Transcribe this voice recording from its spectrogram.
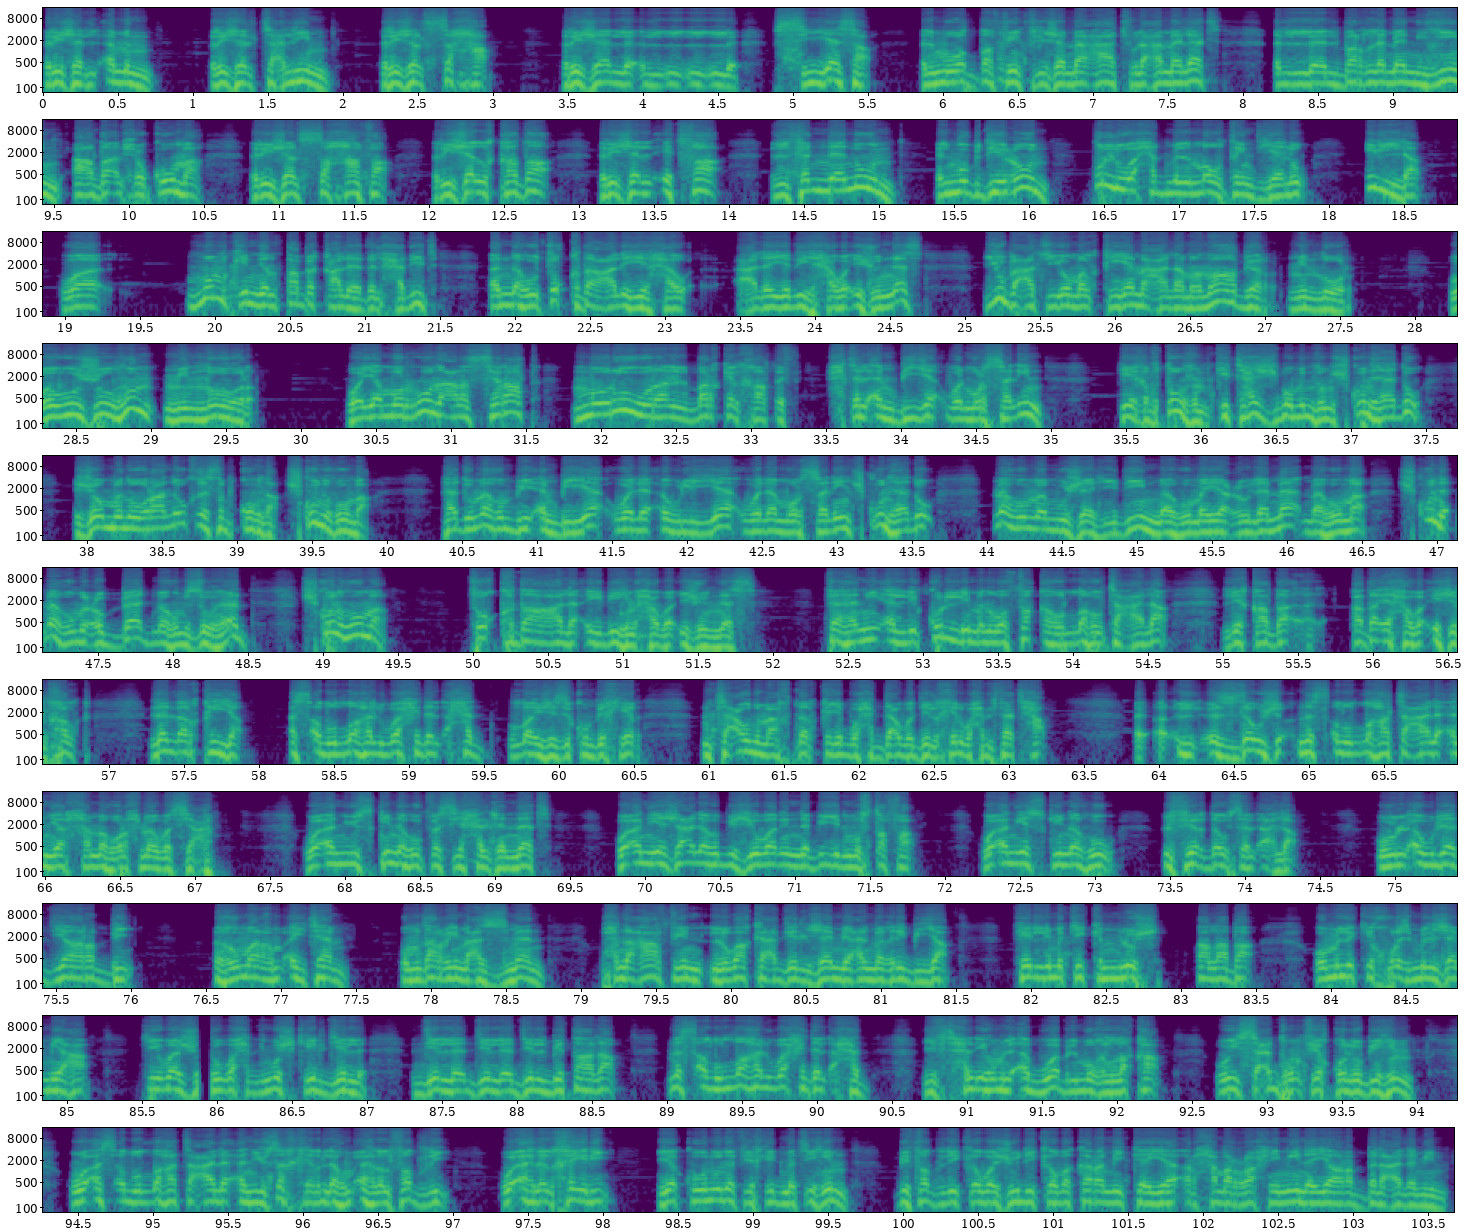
رجال الأمن رجال التعليم رجال الصحة رجال ال- ال- السياسة الموظفين في الجماعات والعملات ال- البرلمانيين أعضاء الحكومة رجال الصحافة رجال القضاء رجال الإطفاء الفنانون المبدعون كل واحد من الموطن ديالو إلا وممكن ينطبق على هذا الحديث أنه تقضى عليه حو... على يديه حوائج الناس يبعث يوم القيامة على منابر من نور ووجوههم من نور ويمرون على الصراط مرور البرق الخاطف حتى الأنبياء والمرسلين. كيغبطوهم كيتعجبوا منهم. شكون هادو؟ جاو من ورانا وكيسبقونا. شكون هما؟ هادو ما هم بأنبياء ولا أولياء ولا مرسلين. شكون هادو؟ ما هما مجاهدين ما هما يا علماء ما هما شكون؟ ما هم عباد ما هم زهاد. شكون هما؟ تقضى على أيديهم حوائج الناس. فهنيئا لكل من وفقه الله تعالى لقضاء قضاء حوائج الخلق. لا الرقيه أسأل الله الواحد الأحد. الله يجزيكم بخير. نتعاونوا مع اختنا رقيه بواحد الدعوة ديال الخير واحد الفاتحة. الزوج نسأل الله تعالى أن يرحمه رحمة واسعة وأن يسكنه فسيح الجنات وأن يجعله بجوار النبي المصطفى وأن يسكنه الفردوس الأعلى. والأولاد يا ربي هما راهم أيتام ومضاربين مع الزمان. وحنا عارفين الواقع ديال الجامعة المغربية كاين اللي ما كيكملوش طلبه وملي كيخرج من الجامعة كيواجهوا واحد المشكل ديال ديال ديال ديال البطالة. نسأل الله الواحد الأحد يفتح لهم الأبواب المغلقة ويسعدهم في قلوبهم. وأسأل الله تعالى أن يسخر لهم أهل الفضل وأهل الخير يكونون في خدمتهم. بفضلك وجودك وكرمك يا أرحم الراحمين يا رب العالمين.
